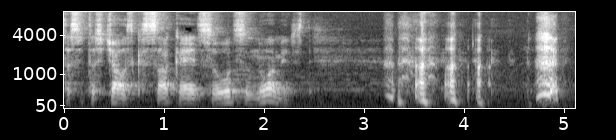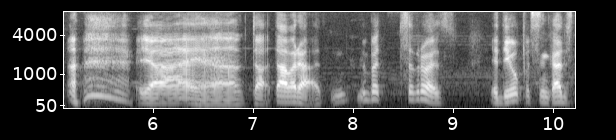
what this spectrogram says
Tas ir tas čalis, kas saka, ēd sūdzes un nomirst. jā, jā, tā, tā varētu. Nu, bet, saprotiet, ja 12 gadus,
